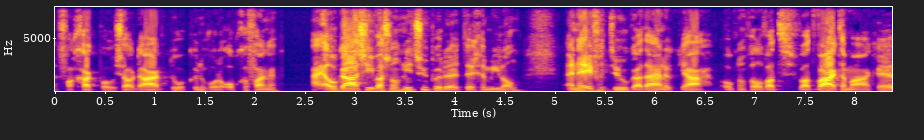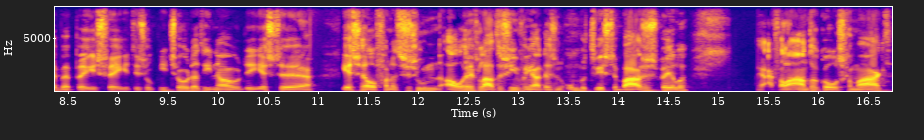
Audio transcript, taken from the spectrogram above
van Gakpo zou daardoor kunnen worden opgevangen. El Ghazi was nog niet super tegen Milan. En heeft natuurlijk uiteindelijk ja, ook nog wel wat, wat waar te maken bij PSV. Het is ook niet zo dat hij nou de eerste, eerste helft van het seizoen al heeft laten zien van ja, dat is een onbetwiste basisspeler. Ja, hij heeft wel een aantal goals gemaakt.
